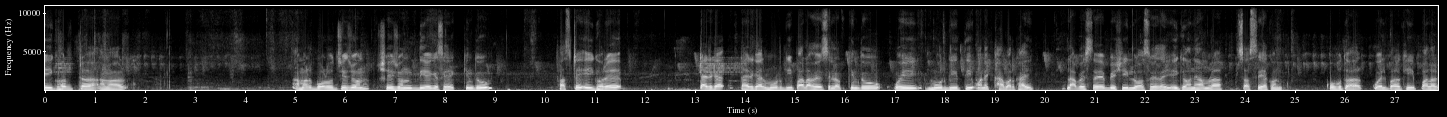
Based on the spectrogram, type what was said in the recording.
এই ঘরটা আমার আমার বড় যেজন সেইজন দিয়ে গেছে, কিন্তু ফার্স্টে এই ঘরে টাইগার টাইগার মুরগি পালা হয়েছিল, কিন্তু ওই মুরগিটি অনেক খাবার খায়, লাভের চেয়ে বেশি লস হয়ে যায়। এই কারণে আমরা চাচ্ছি এখন কবুতর, কোয়েল পাখি পালার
